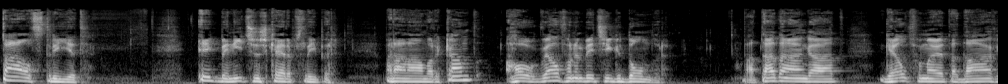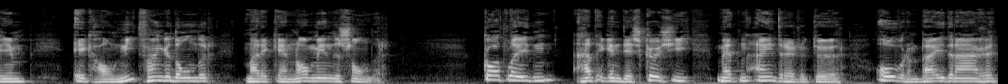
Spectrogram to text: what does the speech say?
Taalstriet. Ik ben niet zo'n scherpslieper. Maar aan de andere kant hou ik wel van een beetje gedonder. Wat dat aangaat, geldt voor mij het adagium. Ik hou niet van gedonder, maar ik ken nog minder zonder. Kortleden had ik een discussie met een eindredacteur over een bijdrage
